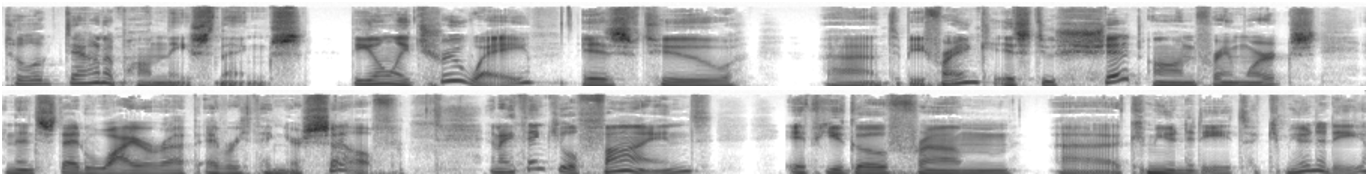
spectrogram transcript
to look down upon these things. The only true way is to, uh, to be frank, is to shit on frameworks and instead wire up everything yourself. And I think you'll find if you go from uh, community to community,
